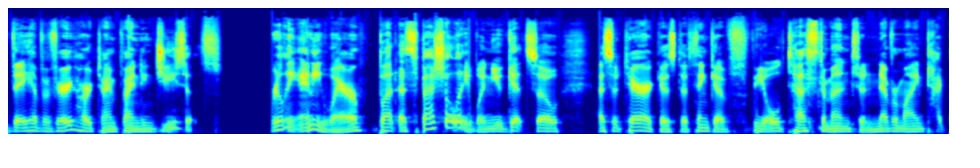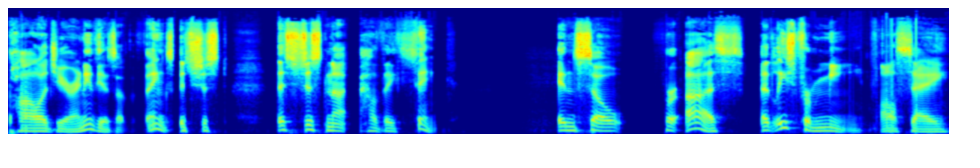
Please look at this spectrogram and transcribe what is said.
they have a very hard time finding Jesus really anywhere, but especially when you get so esoteric as to think of the Old Testament and never mind typology or any of these other things. It's just it's just not how they think. And so for us, at least for me, I'll say,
